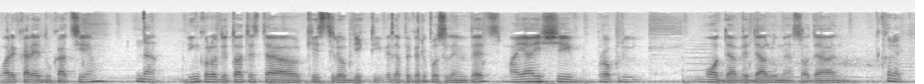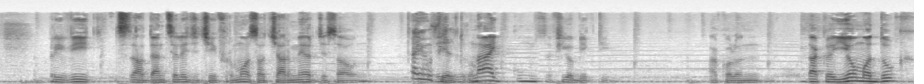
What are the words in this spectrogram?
oarecare educație, Da. dincolo de toate astea chestiile obiective dar pe care poți să le înveți, mai ai și propriul mod de a vedea lumea sau de a Corect. privi sau de a înțelege ce e frumos sau ce ar merge sau Ai un filtru. N-ai cum să fii obiectiv acolo. Dacă eu mă duc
